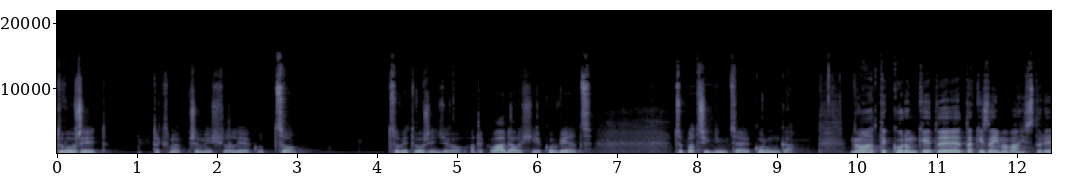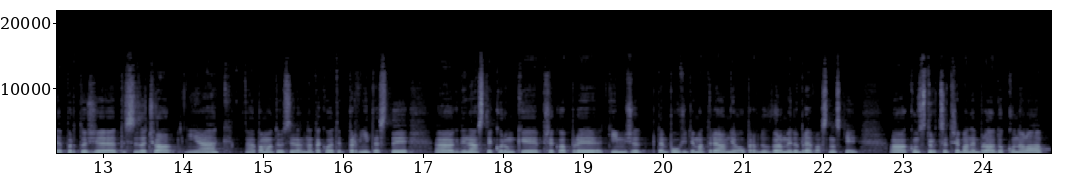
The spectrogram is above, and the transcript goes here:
tvořit, tak jsme přemýšleli, jako co, co vytvořit, že jo? A taková další jako věc, co patří k dýmce, korunka. No a ty korunky, to je taky zajímavá historie, protože ty jsi začal nějak, pamatuju si na takové ty první testy, kdy nás ty korunky překvapily tím, že ten použitý materiál měl opravdu velmi dobré vlastnosti. Konstrukce třeba nebyla dokonalá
